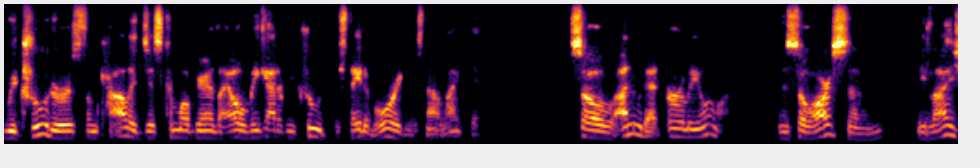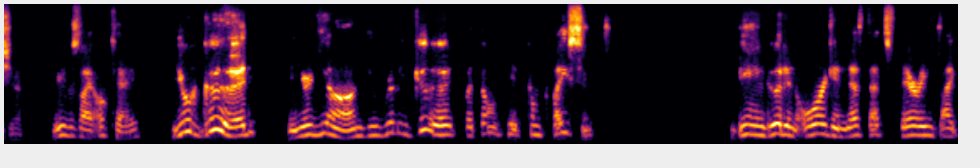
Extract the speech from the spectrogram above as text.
recruiters from colleges come over here and like, oh, we got to recruit the state of Oregon. It's not like that. So I knew that early on, and so our son Elijah, he was like, okay, you're good, and you're young, you're really good, but don't get complacent. Being good in Oregon, that's that's very like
